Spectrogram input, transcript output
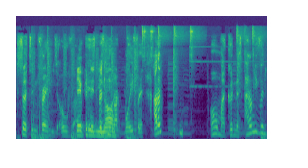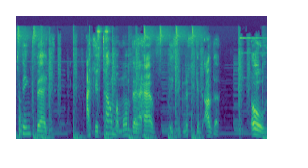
certain friends over. Definitely Especially not. boyfriend. I don't. Oh my goodness, I don't even think that I could tell my mom that I have a significant other. Oh,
